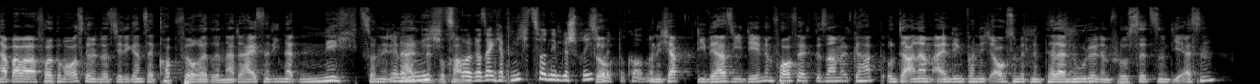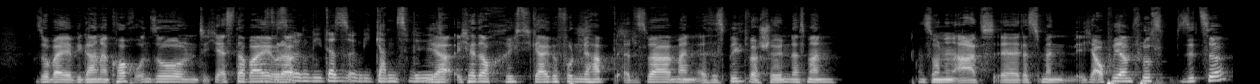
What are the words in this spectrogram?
habe aber vollkommen ausgenommen, dass ich hier die ganze Zeit Kopfhörer drin hatte. Heißt, Nadine hat nichts von den ich Inhalten nichts, wollte mitbekommen. gerade sagen, ich habe nichts von dem Gespräch So, mitbekommen. und ich habe diverse Ideen im Vorfeld gesammelt gehabt. Unter anderem ein Ding fand ich auch so mit einem Teller Nudeln im Fluss sitzen und die essen. So bei veganer Koch und so und ich esse dabei das, ist oder irgendwie, das ist irgendwie ganz wild. ja, ich hätte auch richtig geil gefunden gehabt. Das war mein, also das Bild war schön, dass man so eine Art, äh, dass man ich auch wieder am Fluss sitze,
